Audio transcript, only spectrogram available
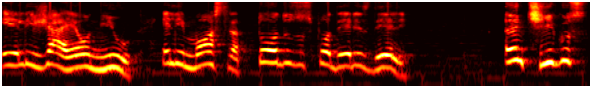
ele já é o Neo. Ele mostra todos os poderes dele. Antigos,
